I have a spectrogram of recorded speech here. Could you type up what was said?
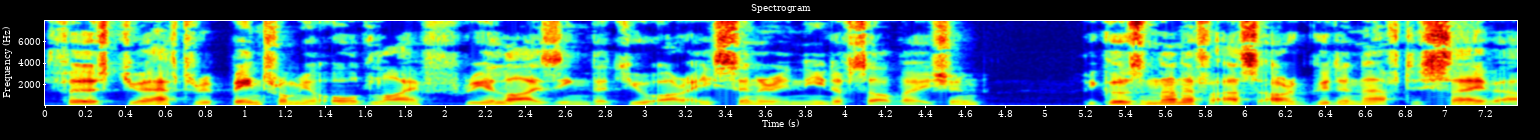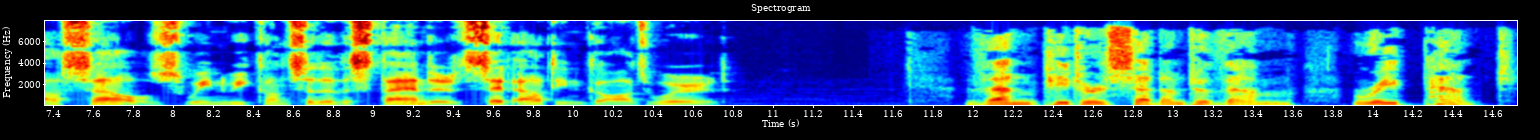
First, you have to repent from your old life, realizing that you are a sinner in need of salvation, because none of us are good enough to save ourselves when we consider the standards set out in God's Word. Then Peter said unto them, Repent,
